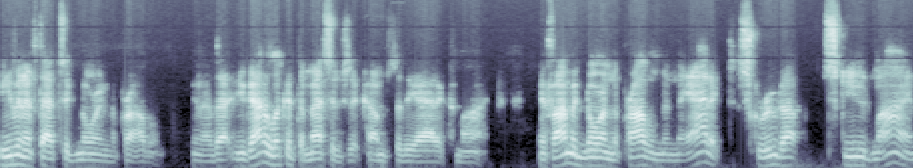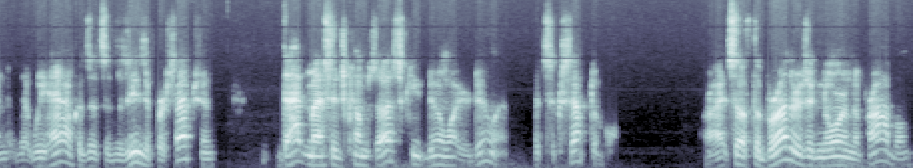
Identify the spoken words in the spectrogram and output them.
even if that's ignoring the problem. You know that you got to look at the message that comes to the addict's mind. If I'm ignoring the problem in the addict screwed up, skewed mind that we have because it's a disease of perception, that message comes to us: keep doing what you're doing. It's acceptable, right? So if the brother is ignoring the problem,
